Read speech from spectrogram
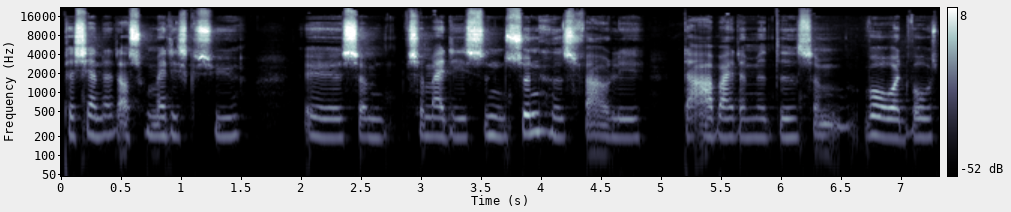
patienter, der er somatisk syge, øh, som, som er de sådan, sundhedsfaglige, der arbejder med det, som, hvor at vores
